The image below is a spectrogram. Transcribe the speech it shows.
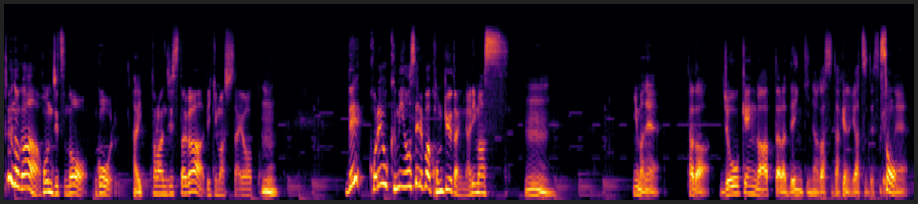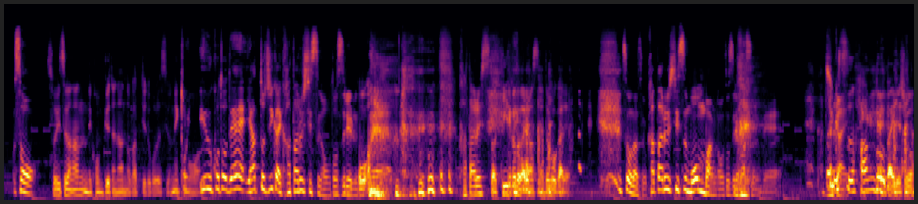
というのが本日のゴール。はい。トランジスタができましたよと、うん。でこれを組み合わせればコンピューターになります。うん。今ねただ条件があったら電気流すだけのやつですけどね。そう。そいつがなんでコンピューターになるのかっていうところですよねということでやっと次回カタルシスが訪れるので。カタルシスとは聞いたことがありますね どこかで。そうなんですよ。カタルシス門番が訪れますんで。カタルシス半導体でしょ？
